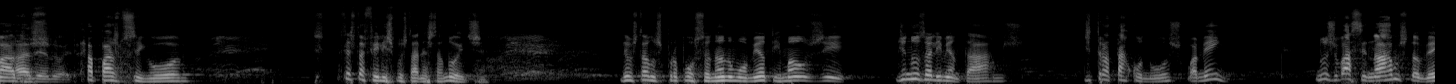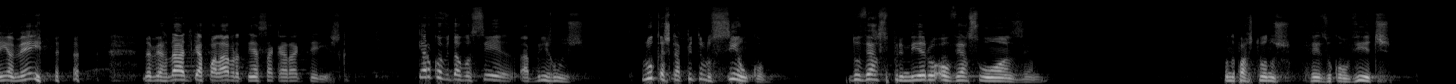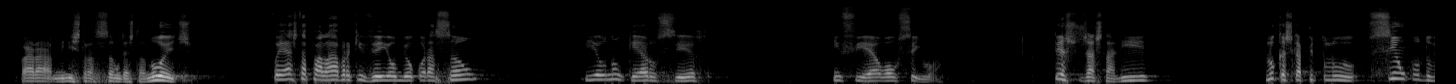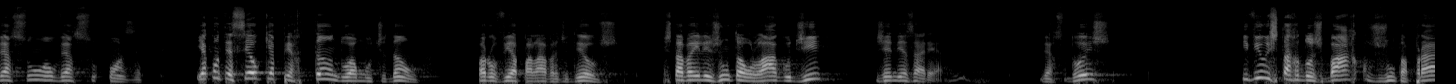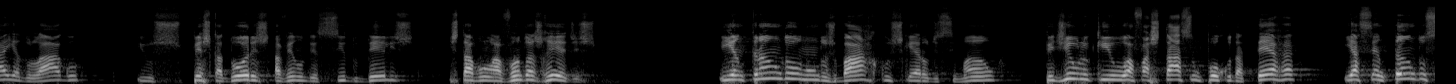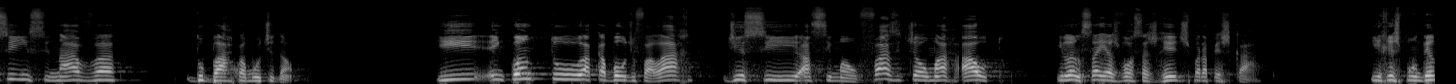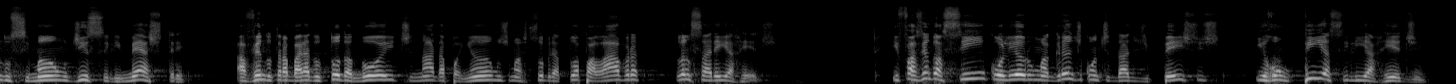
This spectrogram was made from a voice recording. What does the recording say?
Amados, Aleluia. a paz do Senhor. Você está feliz por estar nesta noite? Deus está nos proporcionando um momento, irmãos, de, de nos alimentarmos, de tratar conosco, amém? Nos vacinarmos também, amém? Na verdade, que a palavra tem essa característica. Quero convidar você a abrirmos Lucas capítulo 5, do verso 1 ao verso 11. Quando o pastor nos fez o convite para a ministração desta noite, foi esta palavra que veio ao meu coração e eu não quero ser infiel ao Senhor. O texto já está ali, Lucas capítulo 5, do verso 1 ao verso 11. E aconteceu que, apertando a multidão para ouvir a palavra de Deus, estava ele junto ao lago de Genezaré. Verso 2. E viu estar dois barcos junto à praia do lago, e os pescadores, havendo descido deles, estavam lavando as redes. E entrando num dos barcos, que era o de Simão, pediu-lhe que o afastasse um pouco da terra, e assentando-se, ensinava do barco a multidão. E enquanto acabou de falar, disse a Simão: Faze-te ao mar alto e lançai as vossas redes para pescar. E respondendo Simão, disse-lhe: Mestre, havendo trabalhado toda a noite, nada apanhamos, mas sobre a tua palavra lançarei a rede. E fazendo assim, colheram uma grande quantidade de peixes, e rompia-se-lhe a rede.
